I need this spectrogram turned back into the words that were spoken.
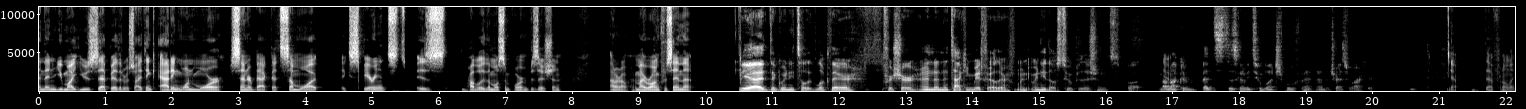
and then you might use Zé Pedro. So I think adding one more center back that's somewhat experienced is probably the most important position. I don't know. Am I wrong for saying that? Yeah, I think we need to look there for sure, and an attacking midfielder. We we need those two positions, but yeah. I'm not convinced there's going to be too much movement in the transfer market. Yeah, definitely.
